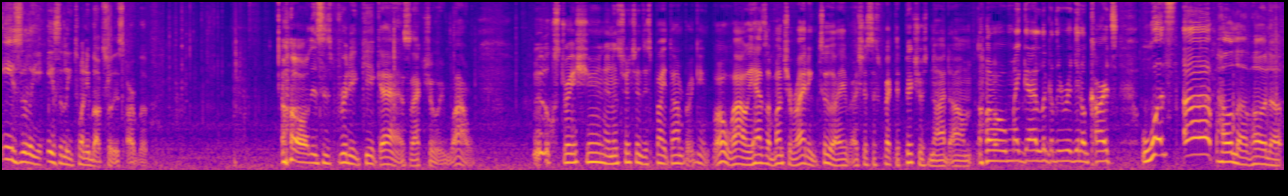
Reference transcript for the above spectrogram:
easily, easily 20 bucks for this art book. Oh, this is pretty kick-ass, actually. Wow. Illustration and instruction despite down breaking. Oh, wow. It has a bunch of writing, too. I, I just expected pictures, not, um... Oh, my God. Look at the original cards. What's up? Hold up, hold up.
